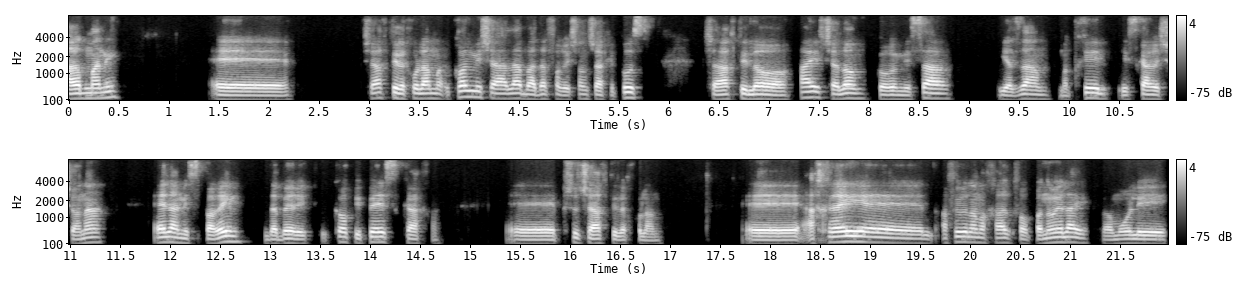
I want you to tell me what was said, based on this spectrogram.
hard money, שלחתי לכולם, כל מי שעלה בדף הראשון של החיפוש, שלחתי לו, היי, שלום, קוראים לי שר, יזם, מתחיל, עסקה ראשונה, אלה המספרים, דבר איתי, copy paste ככה, uh, פשוט שלחתי לכולם. Uh, אחרי, uh, אפילו למחרת כבר פנו אליי ואמרו לי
